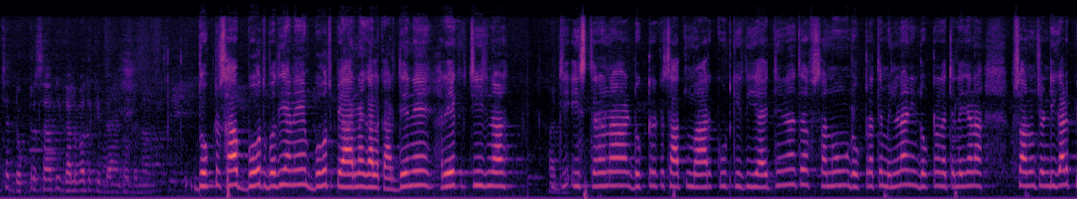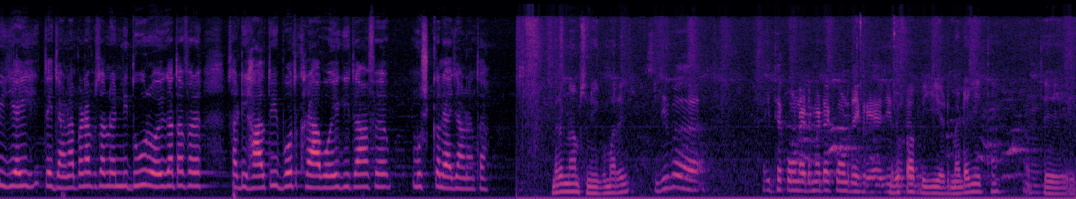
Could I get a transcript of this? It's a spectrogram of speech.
ਅੱਛਾ ਡਾਕਟਰ ਸਾਹਿਬ ਦੀ ਗੱਲਬਾਤ ਕਿੱਦਾਂ ਹੈ ਤੁਹਾਡੇ ਨਾਲ? ਡਾਕਟਰ ਸਾਹਿਬ ਬਹੁਤ ਵਧੀਆ ਨੇ ਬਹੁਤ ਪਿਆਰ ਨਾਲ ਗੱਲ ਕਰਦੇ ਨੇ ਹਰੇਕ ਚੀਜ਼ ਨਾਲ। ਜੀ ਇਸ ਤਰ੍ਹਾਂ ਨਾਲ ਡਾਕਟਰ ਕੇ ਸਾਥ ਮਾਰ ਕੂਟ ਕੀਤੀ ਜਾਂਦੀ ਨਾ ਤਾਂ ਸਾਨੂੰ ਡਾਕਟਰ ਤੇ ਮਿਲਣਾ ਨਹੀਂ ਡਾਕਟਰ ਨਾਲ ਚਲੇ ਜਾਣਾ ਸਾਨੂੰ ਚੰਡੀਗੜ੍ਹ ਪੀਜੀਆਈ ਤੇ ਜਾਣਾ ਪੈਣਾ ਫਿਰ ਸਾਨੂੰ ਇੰਨੀ ਦੂਰ ਹੋਏਗਾ ਤਾਂ ਫਿਰ ਸਾਡੀ ਹਾਲਤ ਵੀ ਬਹੁਤ ਖਰਾਬ ਹੋਏਗੀ ਤਾਂ ਫਿਰ ਮੁਸ਼ਕਲ ਹੈ ਜਾਣਾ ਤਾਂ। ਮੇਰਾ ਨਾਮ ਸੁਨੀਲ ਕੁਮਾਰ ਹੈ ਜੀ। ਸੰਜੀਵ ਇੱਥੇ ਕੌਣ ਐਡਮਿਟ ਹੈ ਕੌਣ ਦੇਖ ਰਿਹਾ ਹੈ ਜੀ ਮੇਰੇ ਤੁਹਾਡੇ? ਭਾਬੀ ਜੀ ਐਡਮਿਟ ਹੈ ਜੀ ਇੱਥੇ ਤੇ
